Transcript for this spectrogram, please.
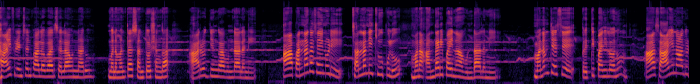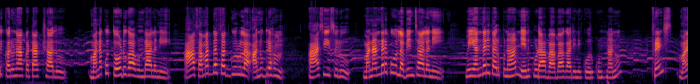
హాయ్ ఫ్రెండ్స్ అండ్ ఫాలోవర్స్ ఎలా ఉన్నారు? మనమంతా సంతోషంగా ఆరోగ్యంగా ఉండాలని. ఆ పన్నగ సైనుడి చల్లని చూపులు మన అందరిపైన ఉండాలని. మనం చేసే ప్రతి పనిలోనూ ఆ సాయినాథుడి కరుణా కటాక్షాలు మనకు తోడుగా ఉండాలని ఆ సమర్థ సద్గురుల అనుగ్రహం ఆశీసులు మనందరకు లభించాలని మీ అందరి తరపున నేను కూడా బాబా గారిని కోరుకుంటున్నాను. ఫ్రెండ్స్ మన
